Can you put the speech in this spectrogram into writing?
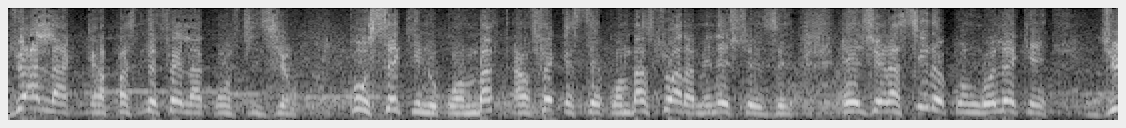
Dieu a la capacité de faire la constitution pour ceux qui nous combattent, afin que ces combats soient ramenés chez eux. Et je rassure les Congolais que Dieu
